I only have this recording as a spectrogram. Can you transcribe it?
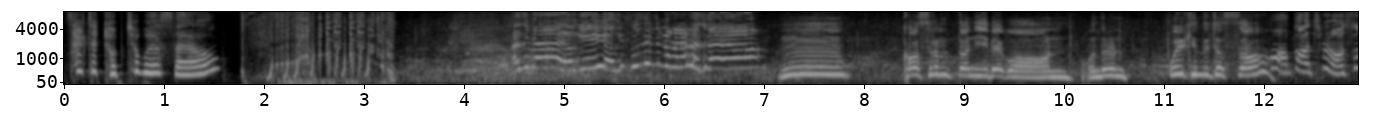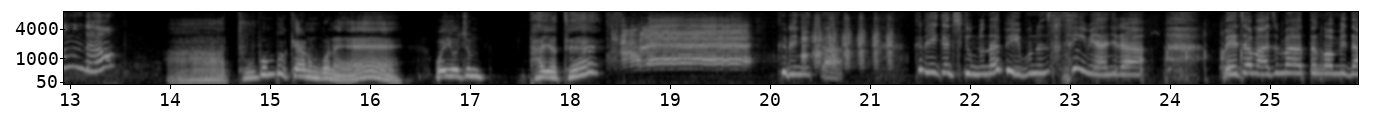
살짝 겹쳐 보였어요. 아줌마 여기 여기 소세지 빵 하나 가져가요. 음 거스름돈 200원 오늘은 왜 이렇게 늦었어? 어, 아까 아침에 왔었는데요? 아 두 번밖에 안 온 거네 왜 요즘 다이어트 해? 그러니까 그러니까 지금 눈앞에 이분은 선생님이 아니라 매점 아줌마였던 겁니다.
